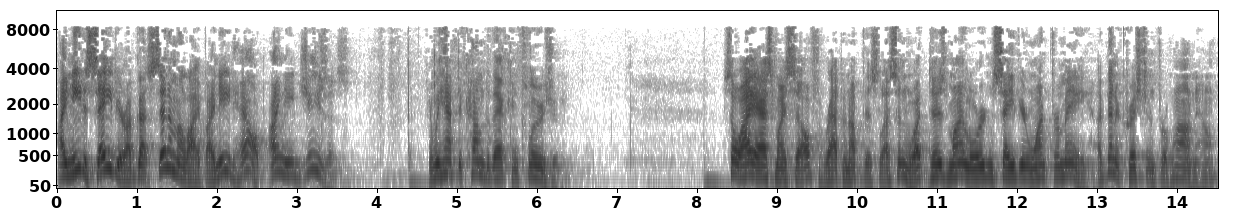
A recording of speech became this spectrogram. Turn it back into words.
I need a savior. I've got sin in my life. I need help. I need Jesus. And we have to come to that conclusion. So I ask myself, wrapping up this lesson, what does my Lord and Savior want for me? I've been a Christian for a while now,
